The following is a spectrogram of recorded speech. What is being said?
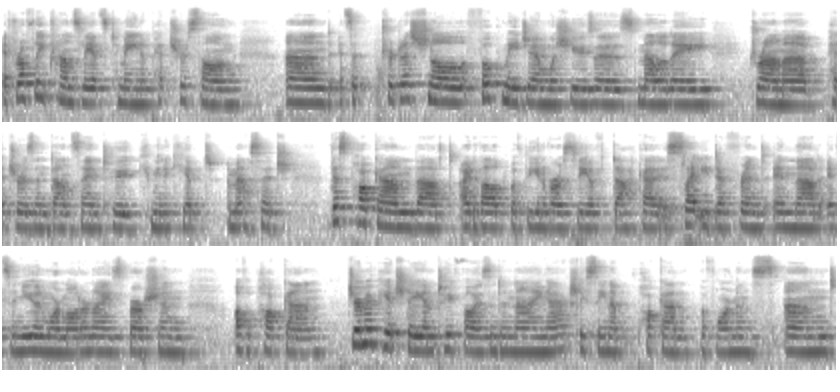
It roughly translates to mean a picture song and it's a traditional folk medium which uses melody, drama, pictures, and dancing to communicate a message. This potgan that I developed with the University of Dhaka is slightly different in that it's a new and more modernised version of a potgan. During my PhD in 2009, I actually seen a potgan performance, and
